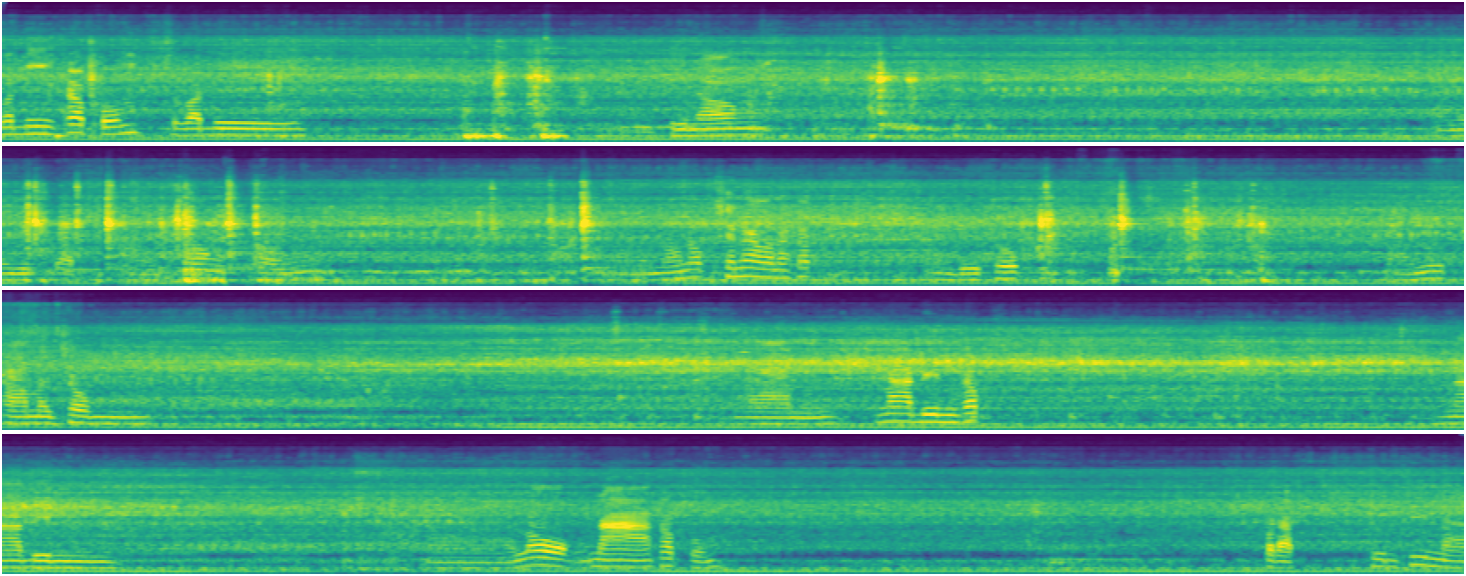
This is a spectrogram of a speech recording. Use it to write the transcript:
วัสดีครับผม สวัสดี พี่น้องมาอยู่กับช่องของน้องนกชาแนลนะครับยูทูบวันนี้พามาชม งานหน้าดินครับ หน้าดินอลอกนาครับผม ปรับ พื้นที่นา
